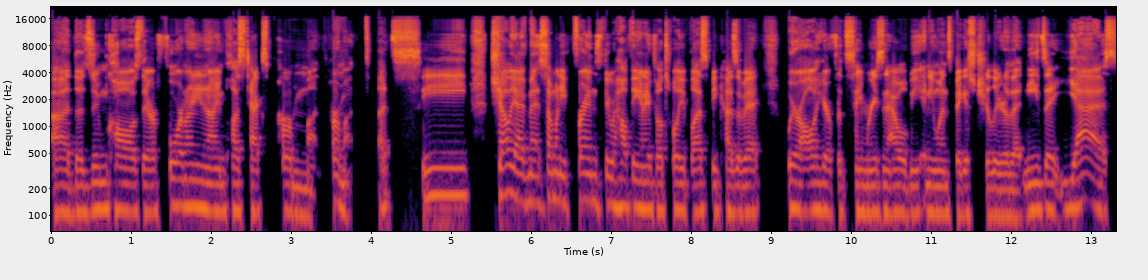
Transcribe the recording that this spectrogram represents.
uh, the Zoom calls, they're $4.99 plus tax per month. Per month. Let's see. Shelly, I've met so many friends through Healthi and I feel totally blessed because of it. We're all here for the same reason. I will be anyone's biggest cheerleader that needs it. Yes.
